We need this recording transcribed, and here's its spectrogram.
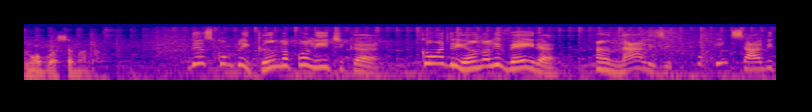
e uma boa semana. Descomplicando a política, com Adriano Oliveira. Análise por quem sabe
